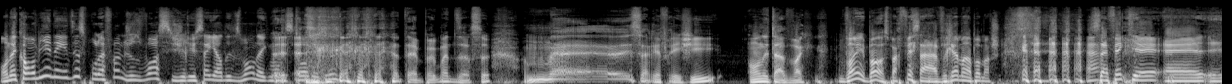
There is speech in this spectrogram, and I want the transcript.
On a combien d'indices pour le fun? Juste voir si j'ai réussi à garder du monde avec mon histoire de clé. T'as un peu de dire ça. Mais ça réfléchit. On est à 20. 20, bon, c'est parfait, ça a vraiment pas marché. ça fait que, euh,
